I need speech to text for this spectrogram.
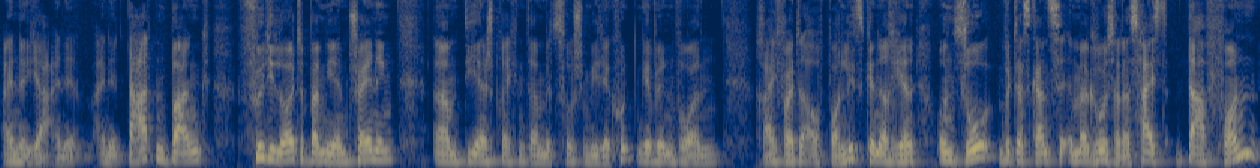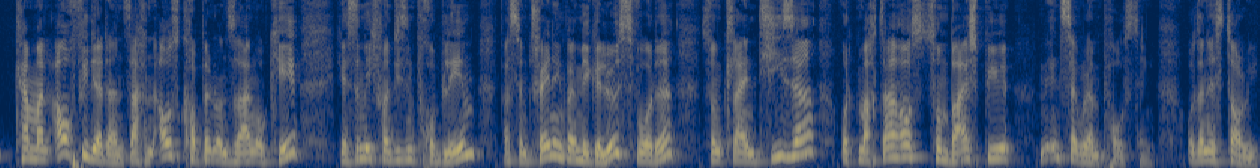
eine, ja, eine, eine Datenbank für die Leute bei mir im Training, ähm, die entsprechend dann mit Social Media Kunden gewinnen wollen, Reichweite aufbauen, Leads generieren. Und so wird das Ganze immer größer. Das heißt, davon kann man auch wieder dann Sachen auskoppeln und sagen, okay, jetzt nehme ich von diesem Problem, was im Training bei mir gelöst wurde, so einen kleinen Teaser und mache daraus zum Beispiel ein Instagram-Posting oder eine Story.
